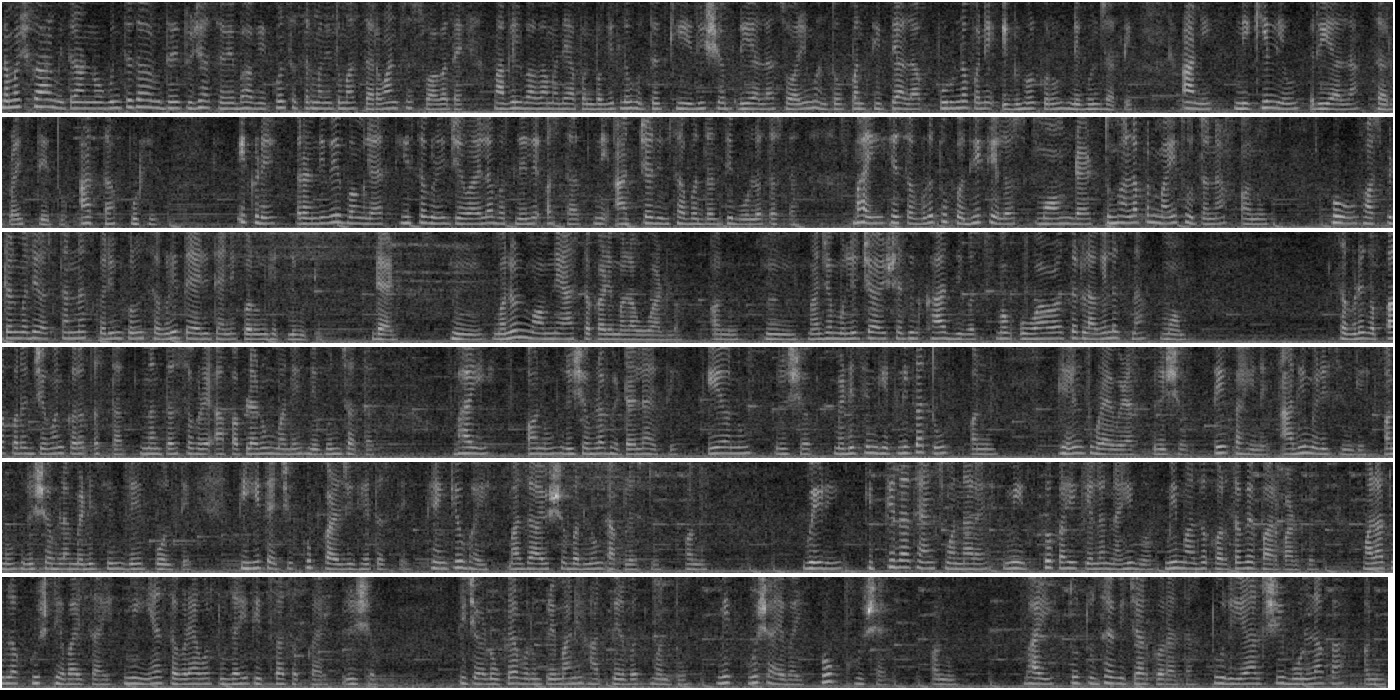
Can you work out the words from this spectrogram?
नमस्कार मित्रांनो गुंतदार हृदय तुझ्या सवे भाग एकोणसत्तरमध्ये तुम्हा सर्वांचं स्वागत आहे. मागील भागामध्ये आपण बघितलं होतं की रिषभ रियाला सॉरी म्हणतो पण ती त्याला पूर्णपणे इग्नोर करून निघून जाते आणि निखिल येऊन रियाला सरप्राईज देतो. आता पुढे. इकडे रणदिवे बंगल्यात ही सगळे जेवायला बसलेले असतात आणि आजच्या दिवसाबद्दल ते बोलत असतात. भाई हे सगळं तू कधी केलंस? मॉम डॅड तुम्हाला पण माहीत होतं ना अनु? हो हॉस्पिटलमध्ये असतानाच करीमकडून सगळी तयारी त्याने करून घेतली होती. डॅड म्हणून मॉमने आज सकाळी मला ओवाडलं अनु. माझ्या मुलीच्या आयुष्यातील खास दिवस. मग ओवाळा तर लागेलच ना मॉम? सगळे गप्पा करत जेवण करत असतात. नंतर सगळे आपापल्या रूममध्ये निघून जातात. भाई अनु ऋषभला भेटायला येते. ए अनु ऋषभ मेडिसिन घेतली का तू? अनु. घेईल थोड्या वेळात रिषभ ते काही नाही. आधी मेडिसिन घे. अनु रिषभला मेडिसिन देत बोलते. तीही त्याची खूप काळजी घेत असते. थँक्यू भाई. माझं आयुष्य बदलून टाकलेस तू अनु. वेळी कितीदा थँक्स म्हणणार आहे? मी इतकं काही केलं नाही गं. मी माझं कर्तव्य पार पाडतोय. मला तुला खुश ठेवायचं आहे. मी या सगळ्यावर तुझाही तितकाच हक्क आहे रिषभ तिच्या डोक्यावरून प्रेमाने हात फिरवत म्हणतो मी खुश आहे बाई खूप खुश आहे. अनु. भाई तू तुझा विचार कर आता. तू रियालशी बोलला का अनु?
